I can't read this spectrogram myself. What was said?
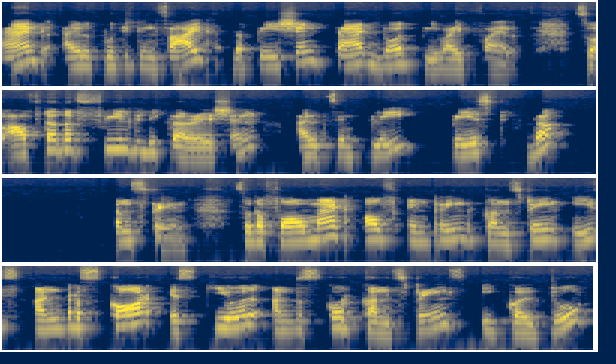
and I will put it inside the patient tag.py file. So after the field declaration, I'll simply paste the constraint. So the format of entering the constraint is underscore SQL underscore constraints equal to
